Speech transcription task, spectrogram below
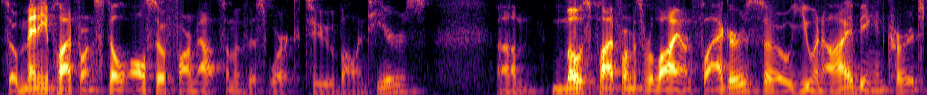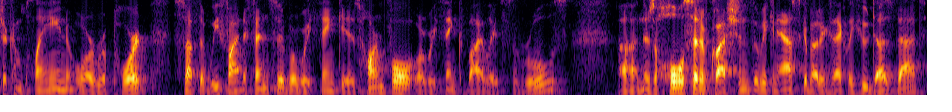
So many platforms still also farm out some of this work to volunteers. Um, most platforms rely on flaggers, so you and I being encouraged to complain or report stuff that we find offensive or we think is harmful or we think violates the rules. Uh, and there's a whole set of questions that we can ask about exactly who does that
